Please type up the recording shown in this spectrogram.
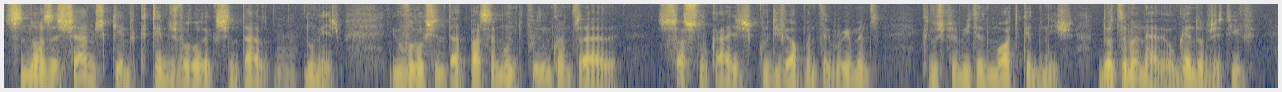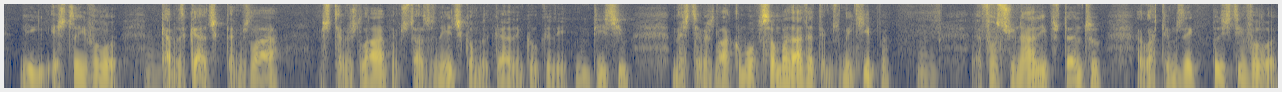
se nós acharmos que, que temos valor acrescentado uhum. no mesmo. E o valor acrescentado passa muito por encontrar sócios locais com o Development Agreement que nos permita de uma ótica de nicho. De outra maneira, o grande objetivo, digo, este tem valor. Uhum. Há mercados que estamos lá, mas estamos lá, para os Estados Unidos, que é um mercado em que eu acredito muitíssimo, mas estamos lá como uma opção barata. Temos uma equipa, uhum a funcionar e, portanto, agora temos é que pôr isto em valor.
